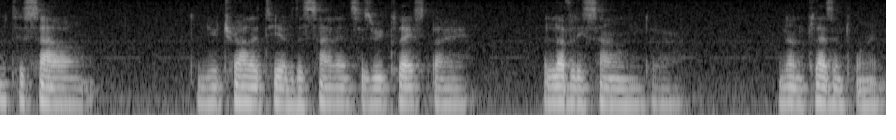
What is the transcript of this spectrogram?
Notice how the neutrality of the silence is replaced by a lovely sound or an unpleasant one.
